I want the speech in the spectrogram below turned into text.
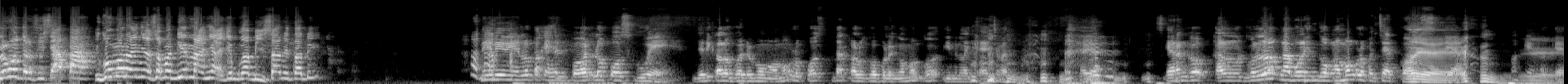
Lu mau interview siapa? Gue mau nanya sama dia nanya aja nggak bisa nih tadi. Nih nih nih, lu pakai handphone, lu post gue. Jadi kalau gue udah mau ngomong, lu post. Ntar kalau gue boleh ngomong, gue ini lagi aja cepat. Ayo. Sekarang gue, kalau gue lo nggak bolehin gue ngomong, lu pencet Oh post. iya. Ya. Oke. Iya. Oke.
